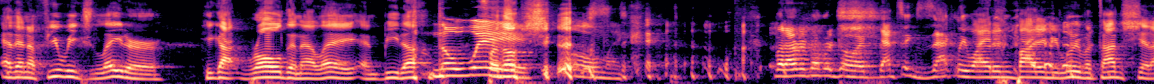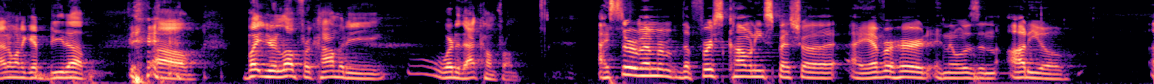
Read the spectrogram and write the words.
and then a few weeks later, he got rolled in L.A. and beat up. no way for those shoes. Oh my god. But I remember going, that's exactly why I didn't buy any Louis Vuitton shit. I don't want to get beat up. Um, but your love for comedy, where did that come from? I still remember the first comedy special I ever heard, and it was an audio uh,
